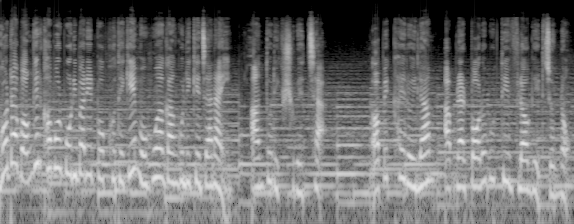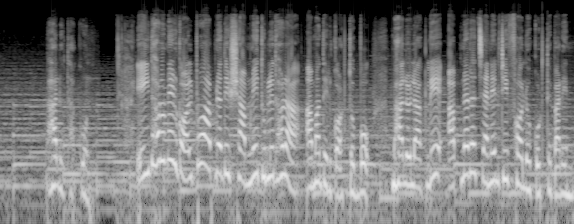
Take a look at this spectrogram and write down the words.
গোটা বঙ্গের খবর পরিবারের পক্ষ থেকে মহুয়া গাঙ্গুলিকে জানাই আন্তরিক শুভেচ্ছা। অপেক্ষায় রইলাম আপনার পরবর্তী ভ্লগের জন্য। ভালো থাকুন। এই ধরনের গল্প আপনাদের সামনে তুলে ধরা আমাদের কর্তব্য। ভালো লাগলে আপনারা চ্যানেলটি ফলো করতে পারেন।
